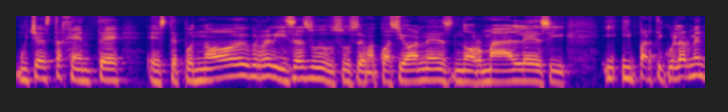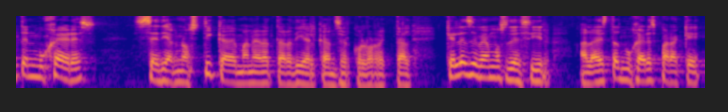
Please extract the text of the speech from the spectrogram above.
mucha de esta gente este, pues no revisa sus evacuaciones normales y, y, particularmente en mujeres se diagnostica de manera tardía el cáncer colorectal. ¿Qué les debemos decir a estas mujeres para que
